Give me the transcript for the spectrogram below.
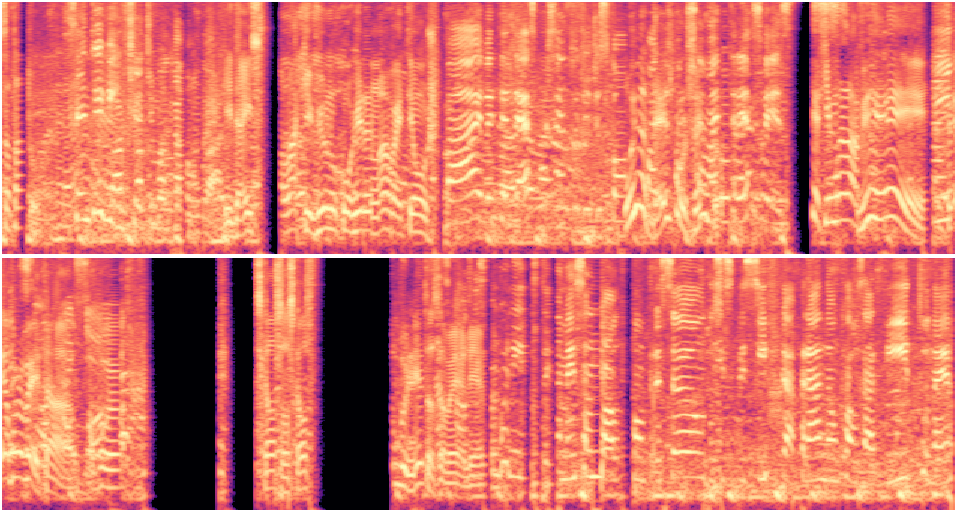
Essa tá toda. 120 de manga longa. E daí, se falar que viu no Correio lá, vai ter um. Vai, vai ter 10% de desconto. Olha, Pode 10%? parcelar em três vezes. Que maravilha, hein? Tem que aproveitar. As calças, as calças bonitas também ali. São bonitas. Também são de alta compressão, específica para não causar atrito, né?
